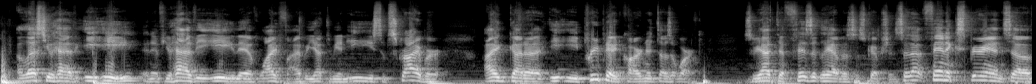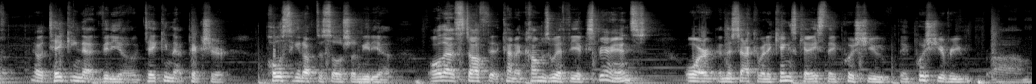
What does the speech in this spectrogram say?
unless you have EE. And if you have EE, they have Wi-Fi, but you have to be an EE subscriber. I got a EE prepaid card and it doesn't work. So you have to physically have a subscription. So that fan experience of you know taking that video, taking that picture, posting it up to social media, all that stuff that kind of comes with the experience. Or in the Sacramento Kings case, they push you they push you re, um,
